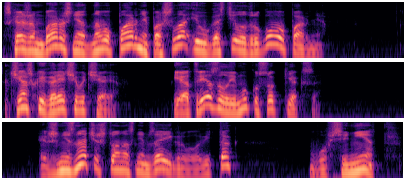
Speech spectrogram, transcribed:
Скажем, барышня одного парня пошла и угостила другого парня чашкой горячего чая и отрезала ему кусок кекса. Это же не значит, что она с ним заигрывала, ведь так? Вовсе нет,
